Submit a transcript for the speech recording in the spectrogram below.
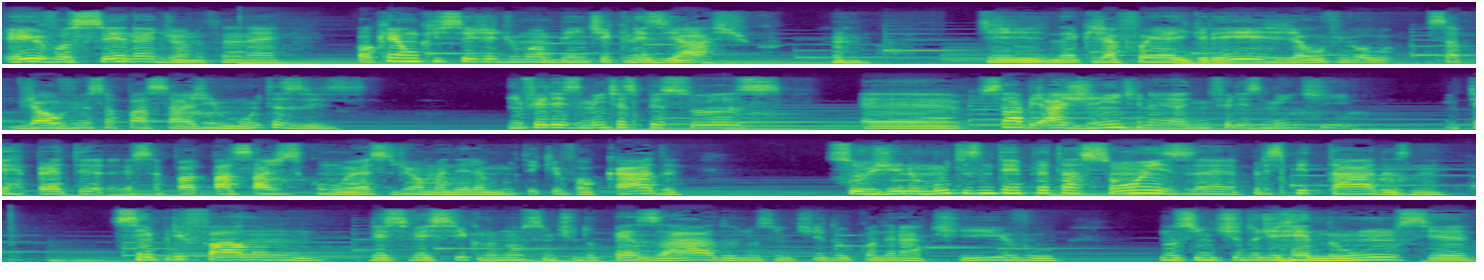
eu e você, né, Jonathan, né? Qualquer um que seja de um ambiente eclesiástico, que, né, que já foi à igreja, já ouviu essa, já ouviu essa passagem muitas vezes. Infelizmente, as pessoas, é, sabe, a gente, né, infelizmente, interpreta essa passagens como essa de uma maneira muito equivocada, surgindo muitas interpretações né, precipitadas, né? Sempre falam desse versículo no sentido pesado, no sentido condenativo, no sentido de renúncia,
